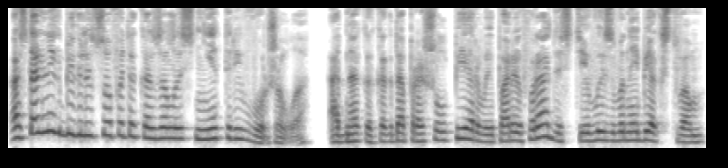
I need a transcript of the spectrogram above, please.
Остальных беглецов это, казалось, не тревожило. Однако, когда прошел первый порыв радости, вызванный бегством,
